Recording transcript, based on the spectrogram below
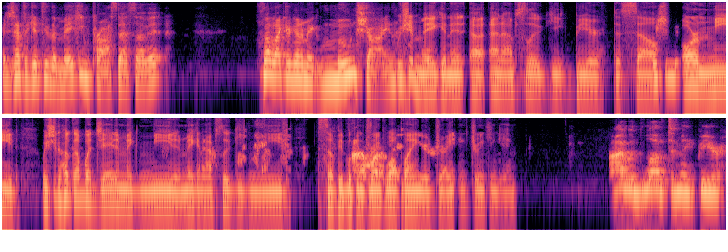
I just have to get through the making process of it. It's not like I'm going to make moonshine. We should make an uh, an absolute geek beer to sell We should- or mead. We should hook up with Jade and make mead and make an absolute geek mead so people can drink while playing your drink, drinking game. I would love to make beer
